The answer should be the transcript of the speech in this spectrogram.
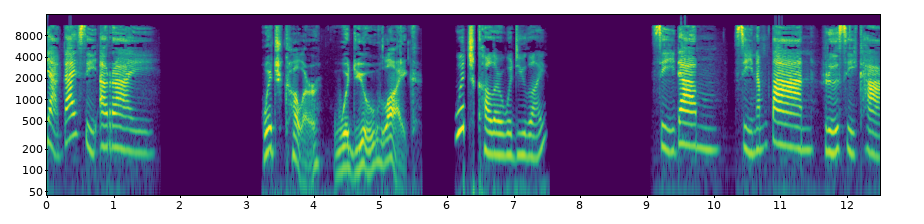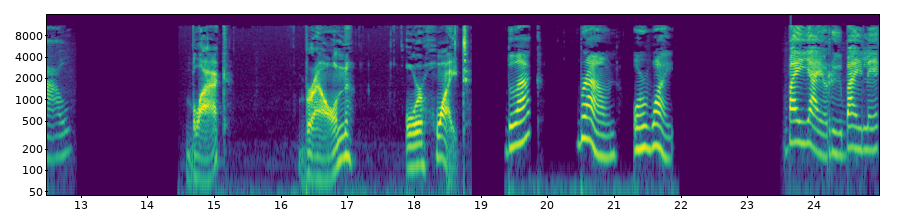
อยากได้สีอะไร Which color would you like? Which color would you like? สีดำ สีน้ำตาล หรือสีขาว Black, brown, or white? Black, brown, or white? ใบใหญ่หรือใบเล็ก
